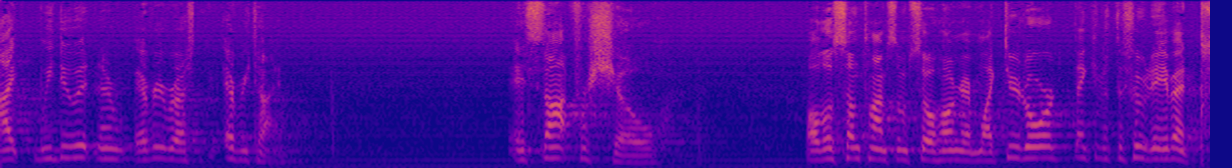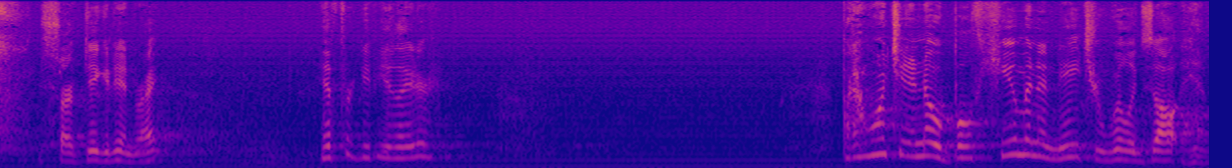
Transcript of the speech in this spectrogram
I, we do it every, rest, every time. It's not for show. Although sometimes I'm so hungry, I'm like, Dear Lord, thank you for the food, amen. Start digging in, right? He'll forgive you later. But I want you to know both human and nature will exalt him.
